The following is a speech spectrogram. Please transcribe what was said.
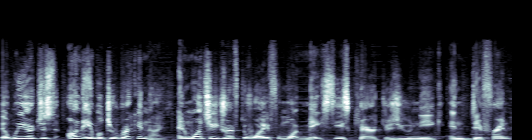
that we are just unable to recognize. And once you drift away from what makes these characters unique and different,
